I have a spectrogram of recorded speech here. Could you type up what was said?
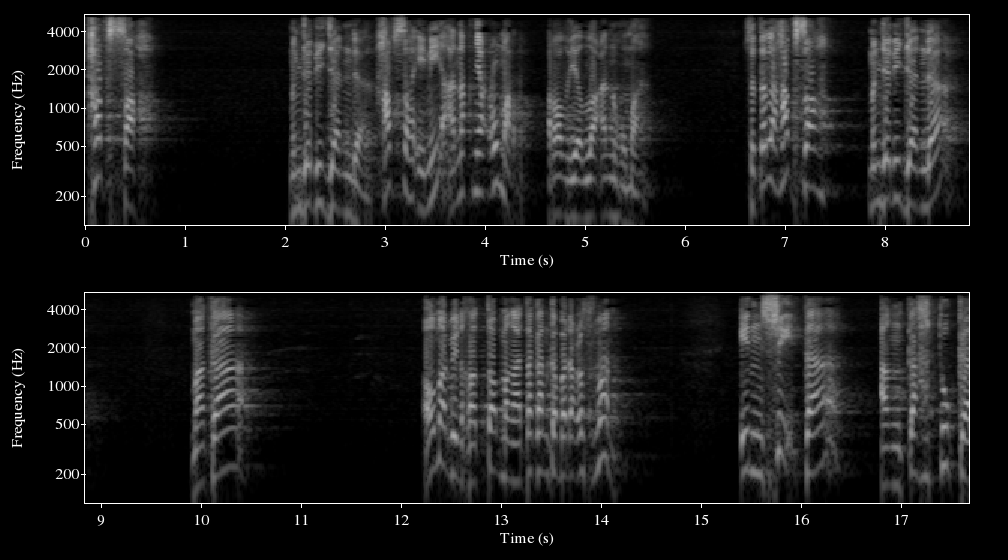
Hafsah menjadi janda. Hafsah ini anaknya Umar radhiyallahu anhu. Setelah Hafsah menjadi janda, maka Umar bin Khattab mengatakan kepada Utsman, "In syi'ta angkahtuka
